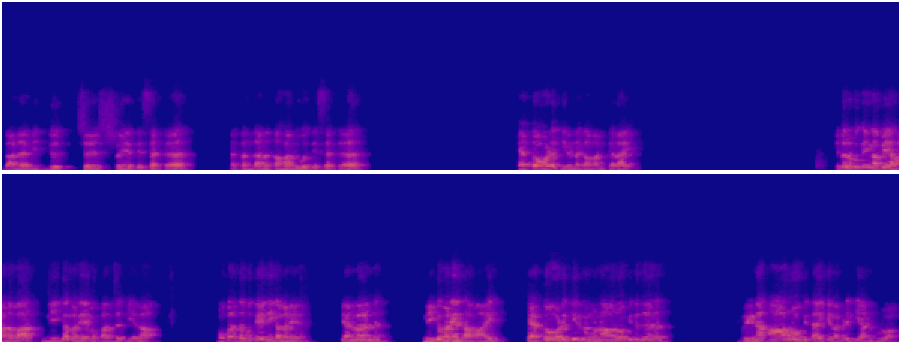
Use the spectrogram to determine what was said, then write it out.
ධන විද්‍යුත් ක්ෂේත්‍රය දෙසට නැත්නම් ධන තහඩුව දෙසට කැතෝඩ කිරණ ගමන් කරයි එතකොට පුතෙන් අපේ අහනවා නිගමනය මොකද්ද කියලා මොකද්ද පුතේ නිගමනය කියන්න බලන්න නිගමනය තමයි කැතෝඩ කිරණ මොන ආරෝපිතද ඍණ ආරෝපිතයි කියලා අපිට කියන්න පුළුවන්.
